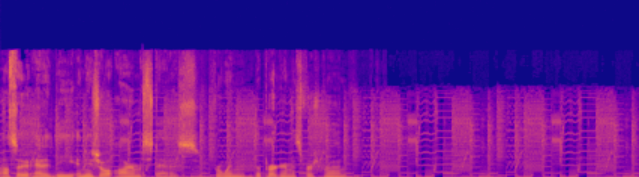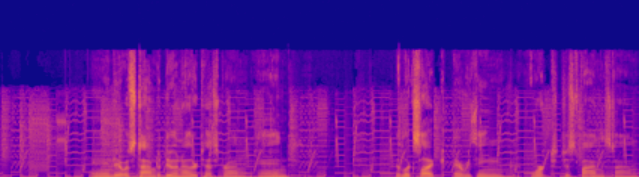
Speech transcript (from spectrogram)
Also added the initial armed status for when the program is first run. And it was time to do another test run, and it looks like everything worked just fine this time.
